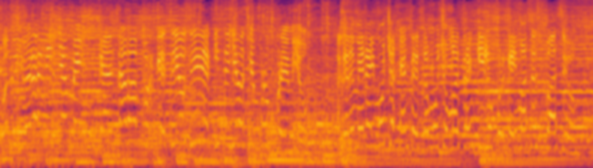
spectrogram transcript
cuando yo era niña me encantaba porque sí o sí de aquí te lleva siempre un premio. Acá también hay mucha gente, está mucho más tranquilo porque hay más espacio.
